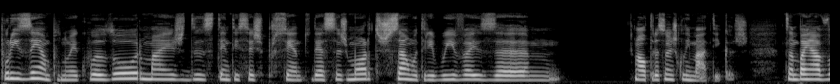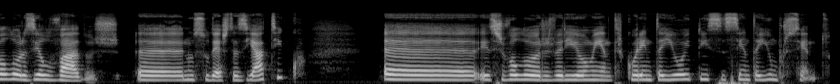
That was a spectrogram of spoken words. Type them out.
por exemplo, no Equador, mais de 76% dessas mortes são atribuíveis a hum, alterações climáticas. Também há valores elevados uh, no Sudeste Asiático. Uh, esses valores variam entre 48% e 61%.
